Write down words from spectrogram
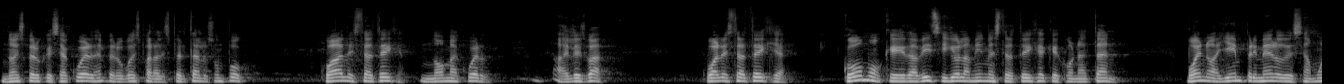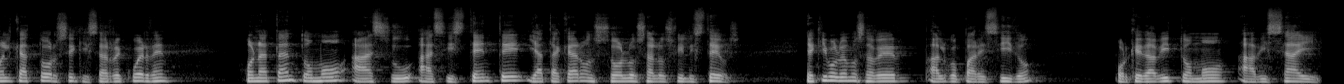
No espero que se acuerden, pero pues para despertarlos un poco. ¿Cuál estrategia? No me acuerdo. Ahí les va. ¿Cuál estrategia? ¿Cómo que David siguió la misma estrategia que Jonatán? Bueno, allí en primero de Samuel 14, quizás recuerden, Jonatán tomó a su asistente y atacaron solos a los filisteos. Y aquí volvemos a ver algo parecido, porque David tomó a Abisai,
